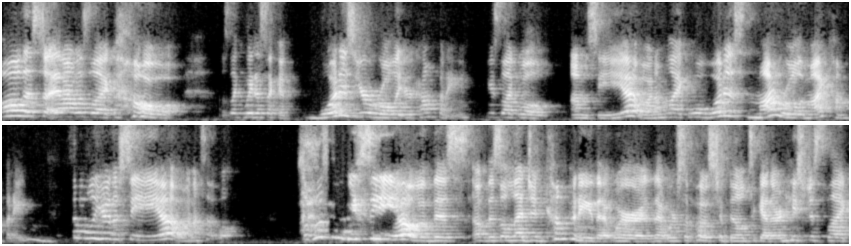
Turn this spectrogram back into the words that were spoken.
all this stuff. And I was like, "Oh." I was like, wait a second, what is your role at your company? He's like, well, I'm the CEO. And I'm like, well, what is my role in my company? Hmm. He said, well, you're the CEO. And I said, well, so who's going to be CEO of this of this alleged company that we're that we're supposed to build together? And he's just like,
